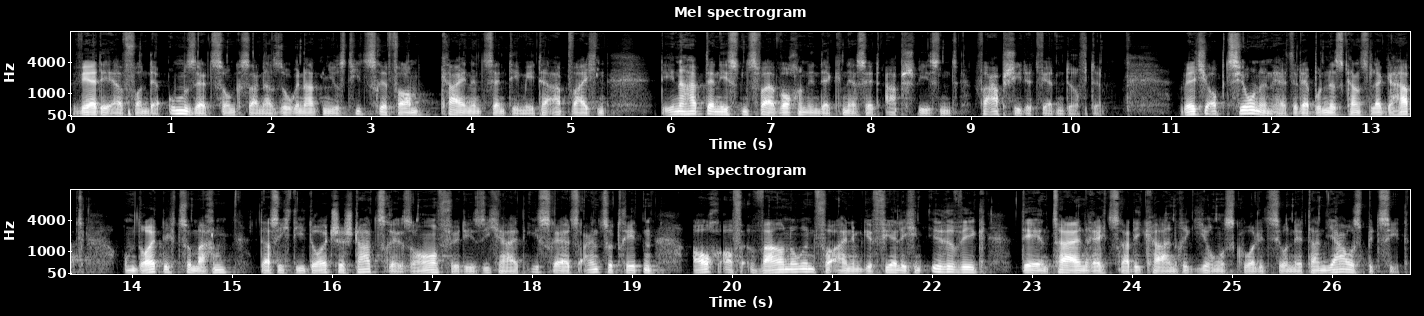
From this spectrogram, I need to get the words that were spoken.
werde er von der Umsetzung seiner sogenannten Justizreform keinen Zentimeter abweichen, die innerhalb der nächsten zwei Wochen in der Knesset abschließend verabschiedet werden dürfte. Welche Optionen hätte der Bundeskanzler gehabt, um deutlich zu machen, dass sich die deutsche Staatsräson für die Sicherheit Israels einzutreten auch auf Warnungen vor einem gefährlichen Irrweg der in Teilen rechtsradikalen Regierungskoalition Netanyahus bezieht.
